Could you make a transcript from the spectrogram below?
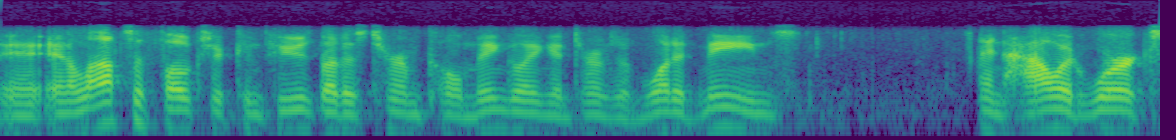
And, and lots of folks are confused by this term commingling in terms of what it means and how it works.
